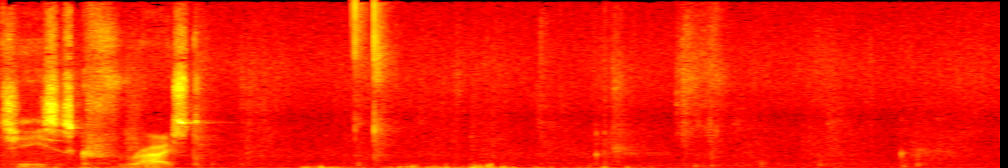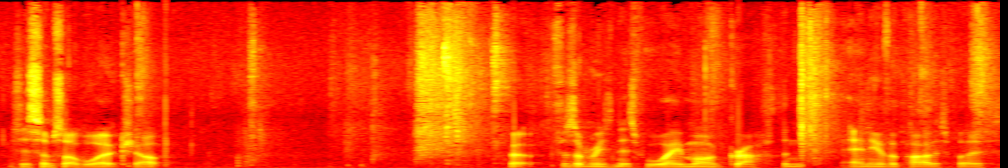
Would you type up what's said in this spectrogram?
Jesus Christ. This is some sort of workshop. For some reason it's way more graph than any other part of this place.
